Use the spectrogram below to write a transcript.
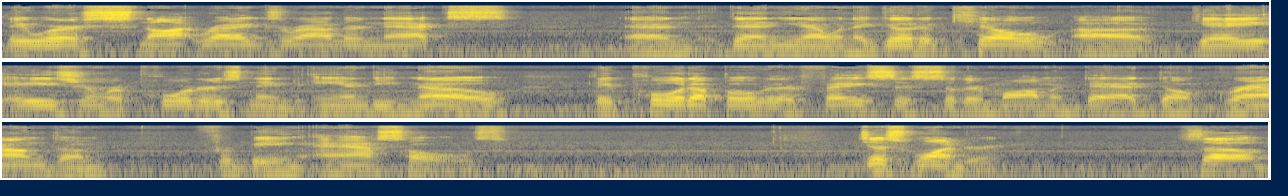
they wear snot rags around their necks, and then you know when they go to kill uh, gay Asian reporters named Andy Ngo, they pull it up over their faces so their mom and dad don't ground them for being assholes. Just wondering. So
